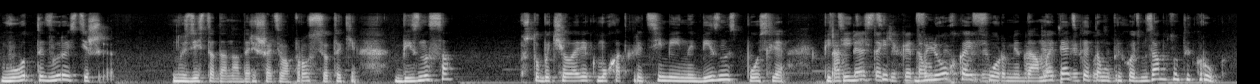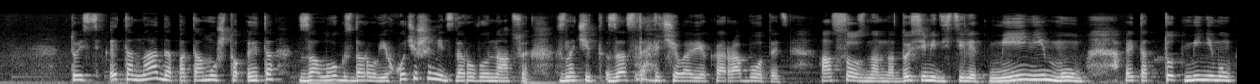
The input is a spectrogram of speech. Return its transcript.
Вот ты вырастешь. Но здесь тогда надо решать вопрос все-таки бизнеса, чтобы человек мог открыть семейный бизнес после 50 Опять-таки к в легкой приходим. форме. Да, мы Опять опять к этому приходим. приходим. Замкнутый круг. То есть это надо, потому что это залог здоровья. Хочешь иметь здоровую нацию, значит заставь человека работать осознанно до 70 лет минимум. Это тот минимум,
